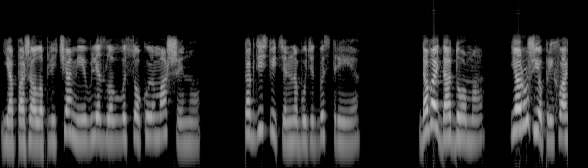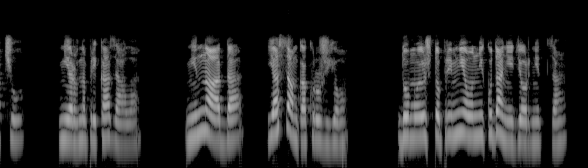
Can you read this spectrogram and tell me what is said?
Я пожала плечами и влезла в высокую машину. Так действительно будет быстрее. «Давай до дома, я ружье прихвачу», — нервно приказала. «Не надо, я сам как ружье. Думаю, что при мне он никуда не дернется.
